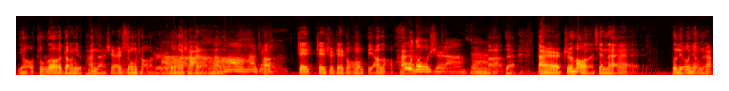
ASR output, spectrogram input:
有足够的证据判断谁是凶手，是如何杀人的了。哦，还有这种这这是这种比较老派的互动式的啊。对啊，对。但是之后呢，现在不流行这样，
